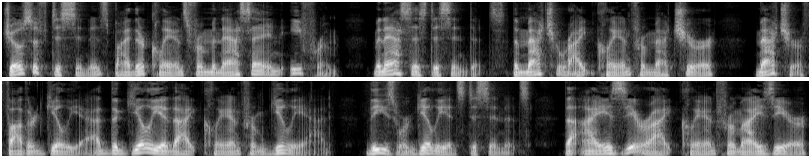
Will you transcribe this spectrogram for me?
Joseph's descendants by their clans from Manasseh and Ephraim, Manasseh's descendants, the Machirite clan from Machir, Machir fathered Gilead, the Gileadite clan from Gilead. These were Gilead's descendants, the Izerite clan from Izer,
